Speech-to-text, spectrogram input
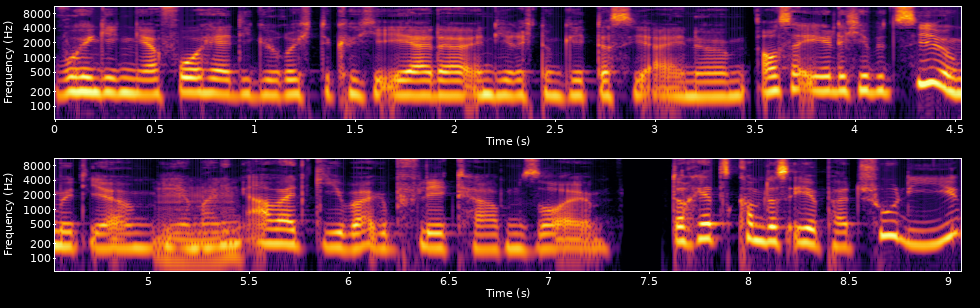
Wohingegen ja vorher die Gerüchteküche eher da in die Richtung geht, dass sie eine außereheliche Beziehung mit ihrem mhm. ehemaligen Arbeitgeber gepflegt haben soll. Doch jetzt kommt das Ehepaar Chudi,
